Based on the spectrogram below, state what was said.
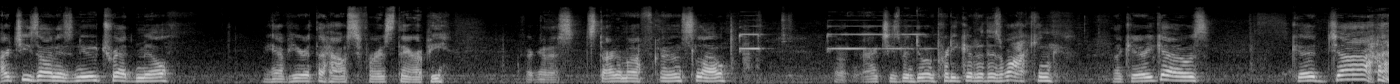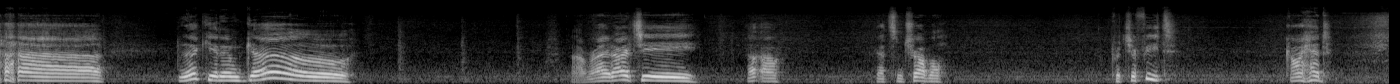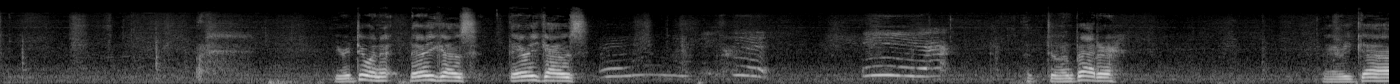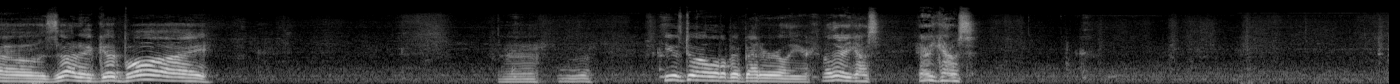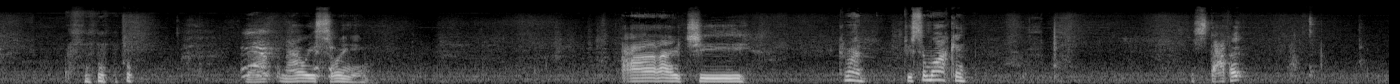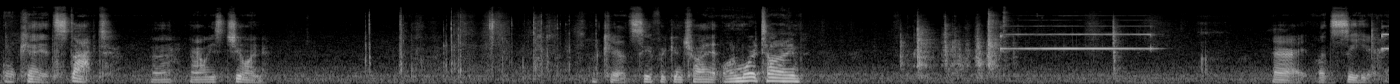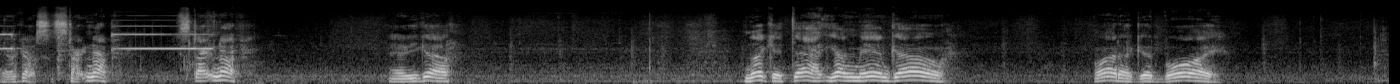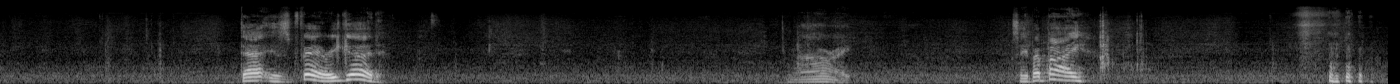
Archie's on his new treadmill we have here at the house for his therapy. We're going to start him off going slow. Uh, Archie's been doing pretty good with his walking. Look, here he goes. Good job! Look at him go! All right, Archie. Uh-oh. Got some trouble. Put your feet. Go ahead. You're doing it. There he goes. There he goes. Doing better. There he goes. What a good boy. Uh, he was doing a little bit better earlier. Oh, there he goes. There he goes. now, now he's swinging. Archie. Come on, do some walking. Stop it. Okay, it stopped. Uh, now he's chewing. Okay, let's see if we can try it one more time. Alright, let's see here. Here it goes. It's starting up. Starting up. There you go. Look at that young man go. What a good boy. That is very good. All right. Say bye-bye.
